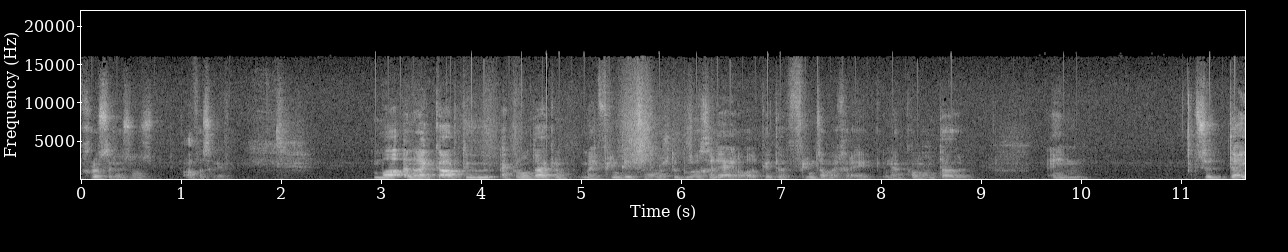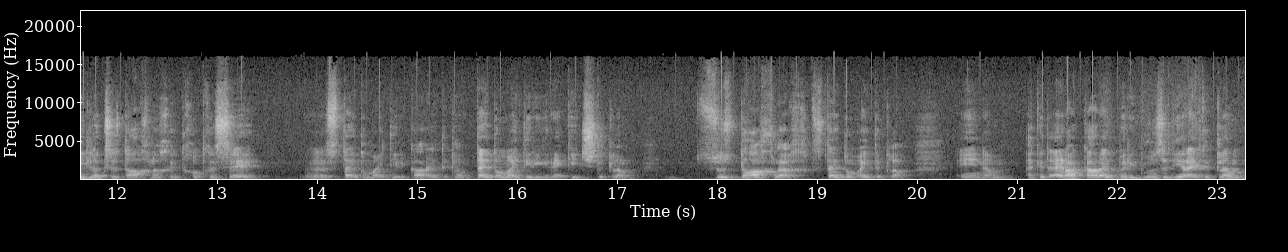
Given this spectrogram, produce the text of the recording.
Groter is ons afgeskryf. Maar in daai kar toe ek kon onthou ek my vriend het sonder te bo gelê. Ek het 'n vriend aan my gery en ek kon onthou en so duidelik soos daglig het God gesê is tyd om uit hierdie kar uit te klim. Tyd om uit hierdie wreckage te klim. Soos daglig, tyd om uit te klim. En um, ek het uit daai kar uit by die bose deur uitgeklim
